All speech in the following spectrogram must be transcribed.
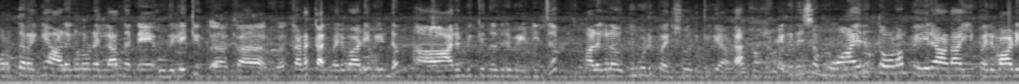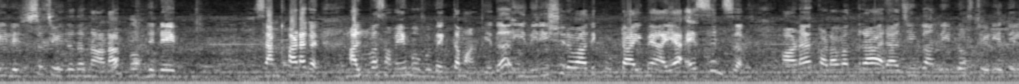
പുറത്തിറങ്ങി പുറത്തിറങ്ങിയ ആളുകളോടെല്ലാം തന്നെ ഉള്ളിലേക്ക് കടക്കാൻ പരിപാടി വീണ്ടും ആരംഭിക്കുന്നതിന് വേണ്ടിയിട്ട് ആളുകളെ ഒന്നുകൂടി പരിശോധിക്കുകയാണ്. ഏകദേശം മൂവായിരത്തോളം പേരാണ് ഈ പരിപാടിയിൽ രജിസ്റ്റർ ചെയ്തതെന്നാണ് ഇതിന്റെ സംഘാടകൻ അല്പസമയം മുമ്പ് വ്യക്തമാക്കിയത്. ഈ നിരീശ്വരവാദി കൂട്ടായ്മയായ എസൻസ് ആണ് കടവന്ത്ര രാജീവ് ഗാന്ധി ഇൻഡോർ സ്റ്റേഡിയത്തിൽ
